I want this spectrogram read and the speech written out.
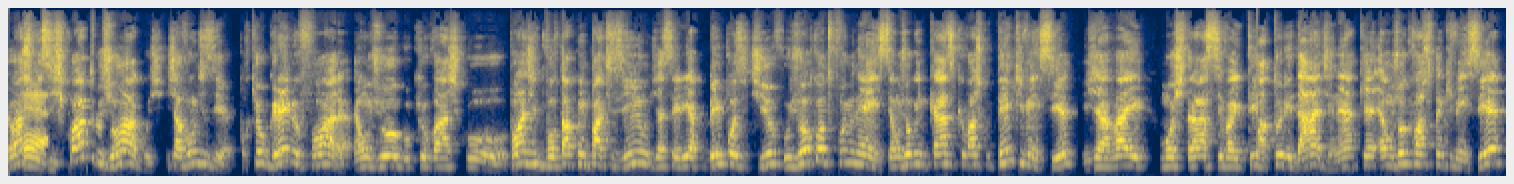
Eu acho é. que esses quatro jogos já vão dizer, porque o Grêmio fora é um jogo que o Vasco pode voltar com um empatezinho, já seria bem positivo. O jogo contra o Fluminense é um jogo em casa que o Vasco tem que vencer e já vai mostrar se vai ter maturidade, né? Que é um jogo que o Vasco tem que vencer,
